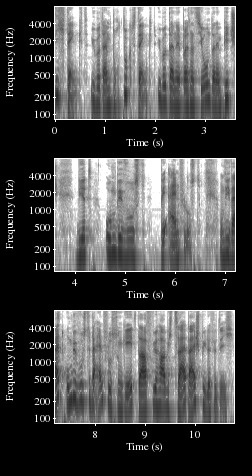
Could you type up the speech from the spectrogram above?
dich denkt, über dein Produkt denkt, über deine Präsentation, deinen Pitch, wird unbewusst beeinflusst. Und wie weit unbewusste Beeinflussung geht, dafür habe ich zwei Beispiele für dich.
